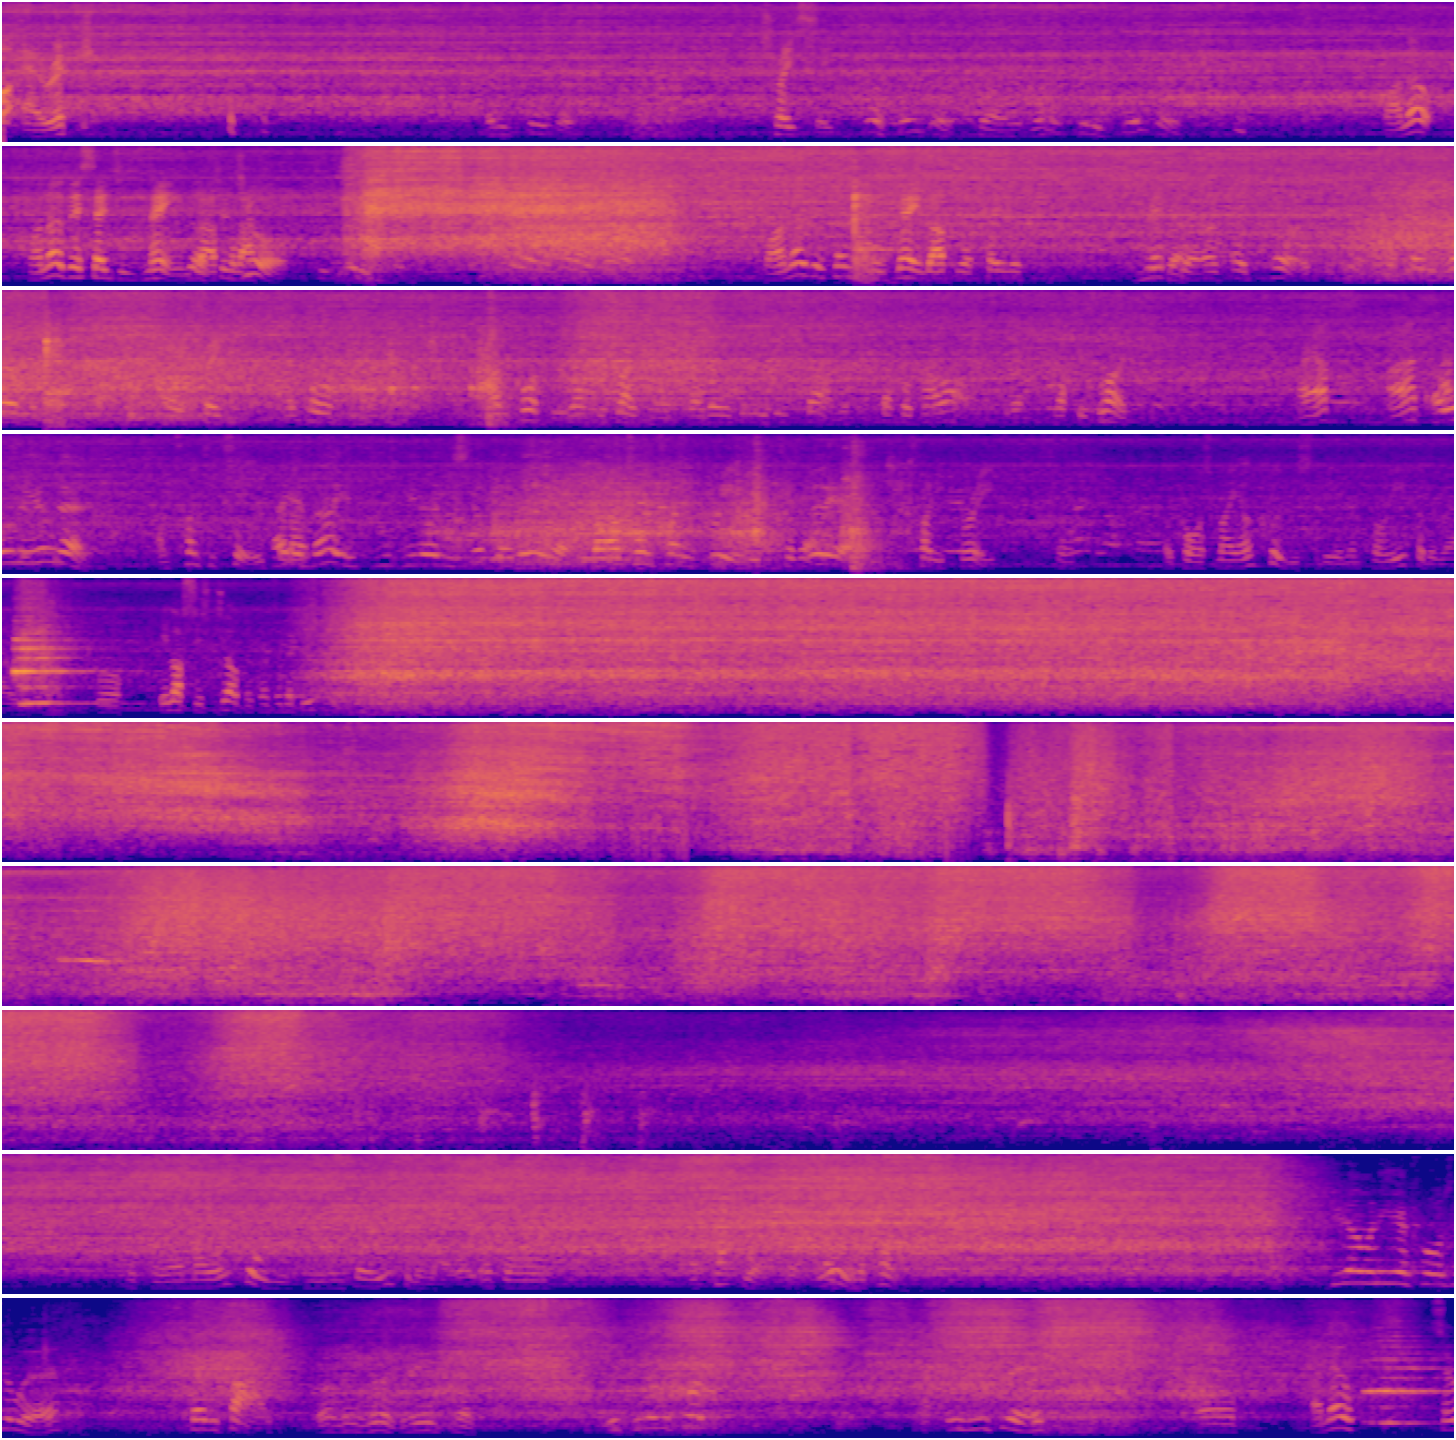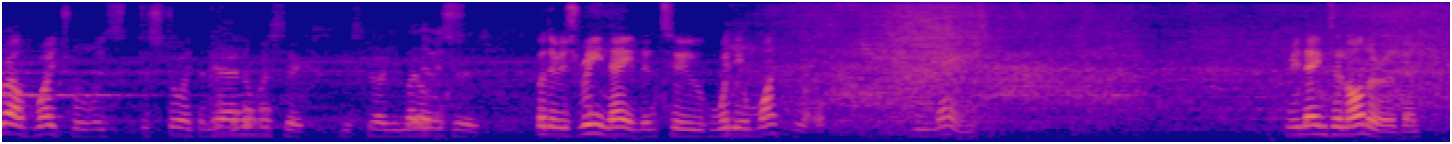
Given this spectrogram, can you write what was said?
Lot, Eric. Treacy. Simple. So, that's pretty simple. I know. I know this engine's name, Yeah, but it's after a that, jaw. well, I know this engine is named after the famous victor of Edge Hill, the famous Treacy. Of course, unfortunately, lost his life when when they were coming to stand. This stuck on Carlisle. Lost his life. I have, I have, How old are you then? I'm 22, How but you you, you, you know your stuff then, don't you? but I'll turn 23 a week today. Do you? 23. So, of course, my uncle used to be an employee for the railway. Well, he lost his job because of the beach. So, my uncle used to be an employee for the railway as a, a track worker. Really? The pump. Do you know how many A4s there were? 35. Oh, very good, very interesting. Which, you know which one? Which, which is? Uh, I know Sir Ralph Whitewell was destroyed in the Yeah, number six. Destroyed in But the it was- but it was renamed into William Whitelaw. Renamed. Renamed in honour of him.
